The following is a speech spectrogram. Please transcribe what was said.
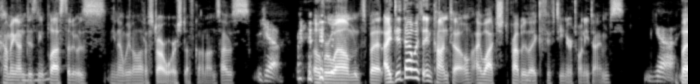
coming on Disney Mhm. Plus that it was, you know, we had a lot of Star Wars stuff going on. So I was Yeah. overwhelmed. but I did that with Encanto. I watched probably like 15 or 20 times. Yeah. But-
